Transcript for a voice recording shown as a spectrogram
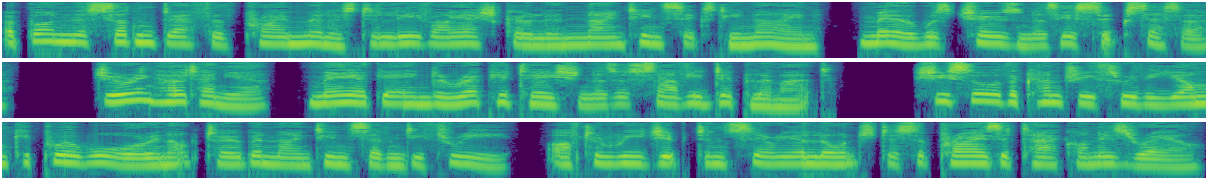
Upon the sudden death of Prime Minister Levi Eshkol in 1969, Meir was chosen as his successor. During her tenure, Meir gained a reputation as a savvy diplomat. She saw the country through the Yom Kippur War in October 1973, after Egypt and Syria launched a surprise attack on Israel.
